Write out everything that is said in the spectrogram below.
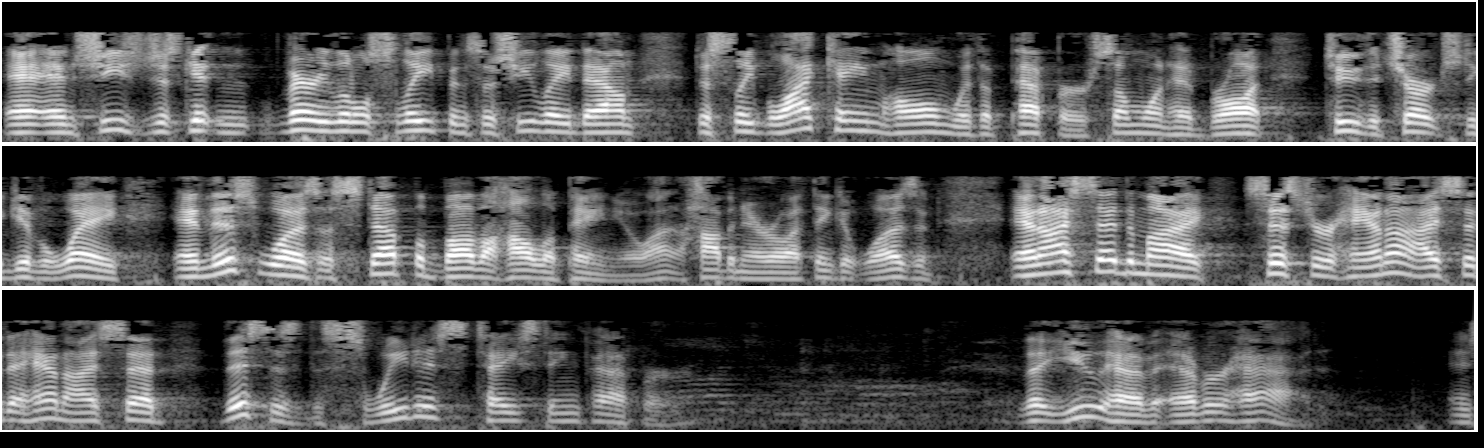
and she's just getting very little sleep, and so she laid down to sleep. Well, I came home with a pepper someone had brought to the church to give away, and this was a step above a jalapeno, a habanero, I think it was, and and I said to my sister Hannah, I said to Hannah, I said this is the sweetest tasting pepper that you have ever had. And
